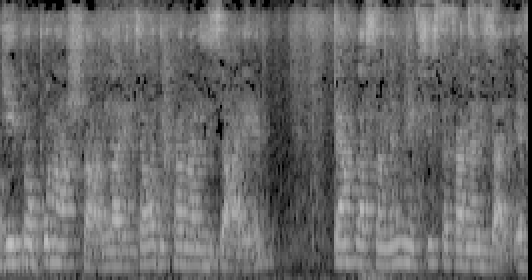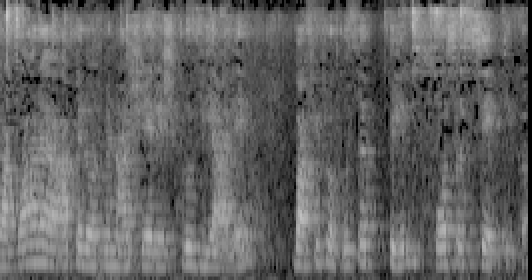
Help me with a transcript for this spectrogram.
Da. Ei propun așa, la rețeaua de canalizare, pe amplasament nu există canalizare. Evacuarea apelor menajere și pluviale va fi făcută prin fosă septică.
